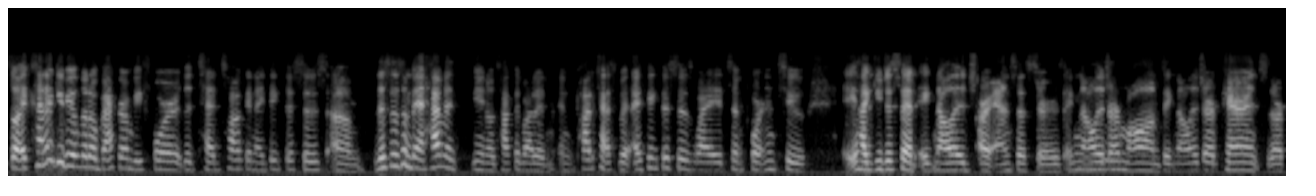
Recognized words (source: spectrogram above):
so i kind of give you a little background before the ted talk and i think this is um, this is something i haven't you know talked about in, in podcast but i think this is why it's important to like you just said acknowledge our ancestors acknowledge mm-hmm. our moms acknowledge our parents our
